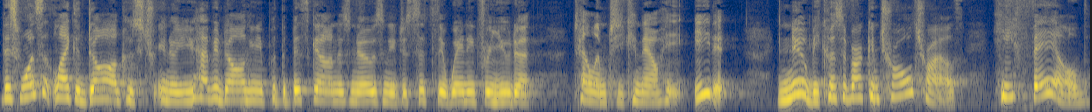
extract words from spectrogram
This wasn't like a dog who's, you know, you have your dog and you put the biscuit on his nose and he just sits there waiting for you to tell him he can now eat it. No, because of our control trials. He failed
